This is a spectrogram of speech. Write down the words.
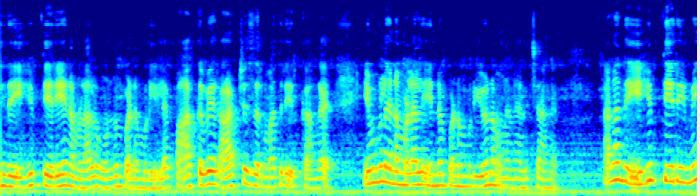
இந்த எகிப்தியரையே நம்மளால் ஒன்றும் பண்ண முடியல. பார்க்கவே ராட்சசர் மாதிரி இருக்காங்க. இவங்கள நம்மளால் என்ன பண்ண முடியும்னு அவங்க நினச்சாங்க. ஆனால் அந்த எகிப்தியரையுமே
